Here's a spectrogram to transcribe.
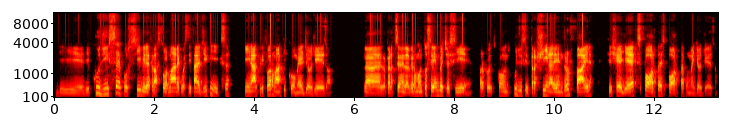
di, di, QGIS è possibile trasformare questi file GPX in altri formati come il GeoJSON. L'operazione è davvero molto semplice, si, con QGIS si trascina dentro il file, si sceglie exporta e esporta come GeoJSON.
